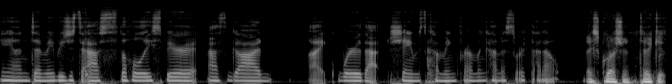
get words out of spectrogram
And uh, maybe just ask the Holy Spirit, ask God, like where that shame's coming from, and kind of sort that out. Next question. Take it.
